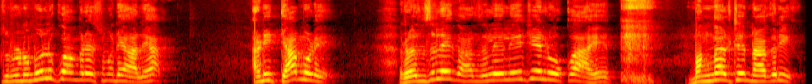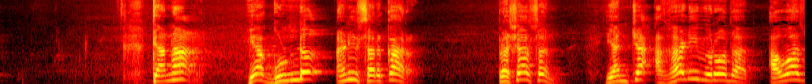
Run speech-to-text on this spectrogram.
तृणमूल काँग्रेसमध्ये आल्या. आणि त्यामुळे रंजले गांजलेले जे लोक आहेत बंगालचे नागरिक त्यांना या गुंड आणि सरकार प्रशासन यांच्या आघाडीविरोधात आवाज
